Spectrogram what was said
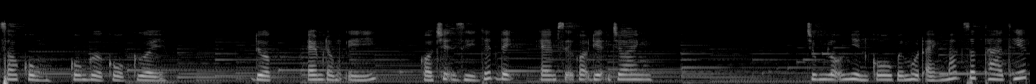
Sau cùng, cô ngửa cổ cười. Được, em đồng ý. Có chuyện gì nhất định, em sẽ gọi điện cho anh. Trung lỗ nhìn cô với một ánh mắt rất tha thiết.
